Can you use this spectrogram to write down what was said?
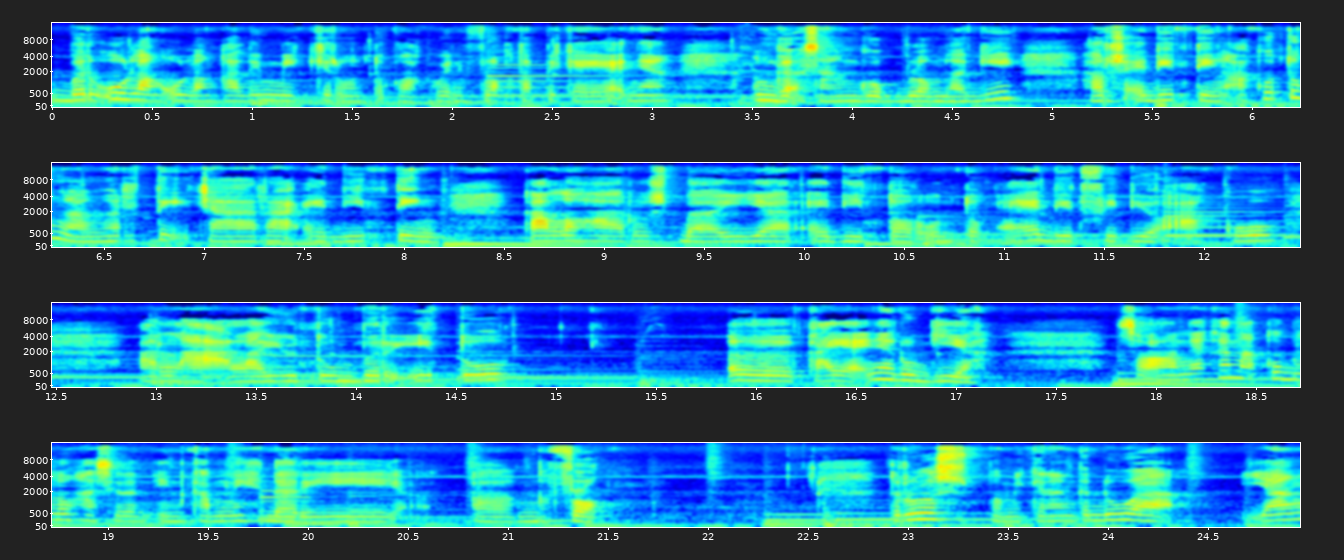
berulang-ulang kali mikir untuk lakuin vlog tapi kayaknya enggak sanggup. Belum lagi harus editing. Aku tuh nggak ngerti cara editing. Kalau harus bayar editor untuk edit video aku ala ala youtuber itu eh, kayaknya rugi ya. Soalnya kan aku belum hasilin income nih dari uh, ngevlog. Terus pemikiran kedua yang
